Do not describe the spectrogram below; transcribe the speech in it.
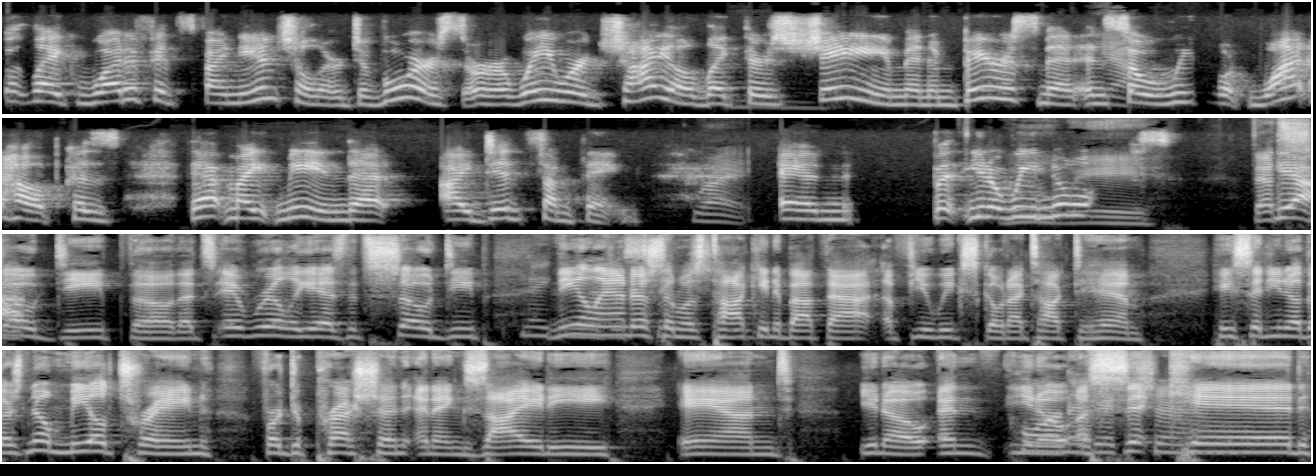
but like, what if it's financial or divorce or a wayward child? Like, there's shame and embarrassment. And Yeah. so we don't want help because that might mean that I did something. Right. And, but you know, we know. Ooh-wee. That's Yeah. so deep, though. That's it. Really is. It's so deep. Making Neil Anderson was talking about that a few weeks ago when I talked to him. He said, you know, there's no meal train for depression and anxiety and you know, and you know, a sick kid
